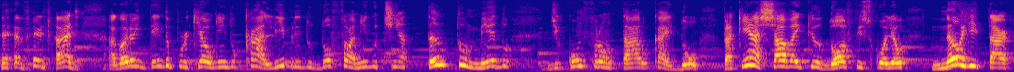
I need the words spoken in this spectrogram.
É verdade. Agora eu entendo porque alguém do calibre do Doflamingo tinha tanto medo de confrontar o Kaido. Pra quem achava aí que o Doff escolheu não irritar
